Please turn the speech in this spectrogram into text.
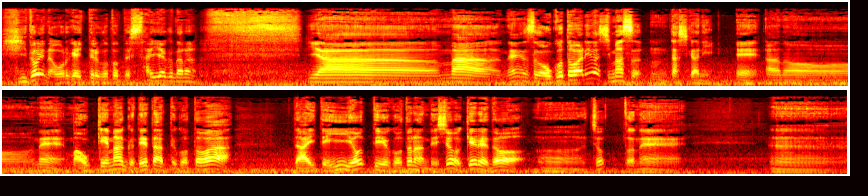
ひどいな、俺が言ってることって最悪だな。いやー、まあね、そう、お断りはします。うん、確かに。ええ、あのー、ね、まあ、OK マーク出たってことは、抱いていいよっていうことなんでしょうけれど、うん、ちょっとね、うん、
